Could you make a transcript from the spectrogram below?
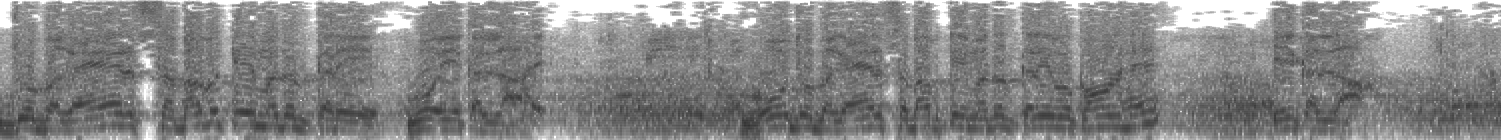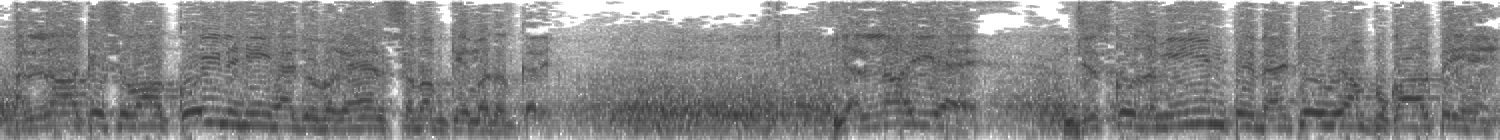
جو بغیر سبب کے مدد کرے وہ ایک اللہ ہے۔ وہ جو بغیر سبب کے مدد کرے وہ کون ہے؟ ایک اللہ۔ اللہ کے سوا کوئی نہیں ہے جو بغیر سبب کے مدد کرے۔ یہ اللہ ہی ہے۔ جس کو زمین پہ بیٹھے ہوئے ہم پکارتے ہیں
